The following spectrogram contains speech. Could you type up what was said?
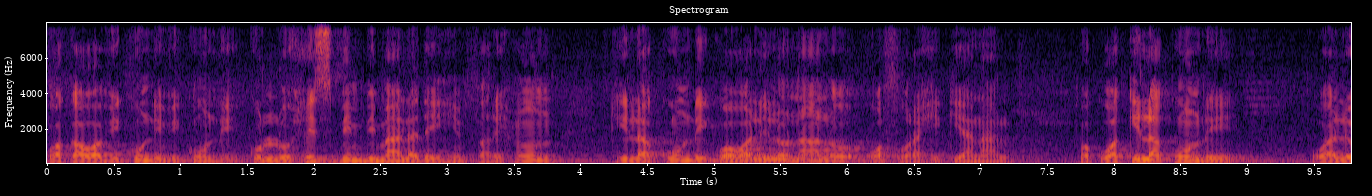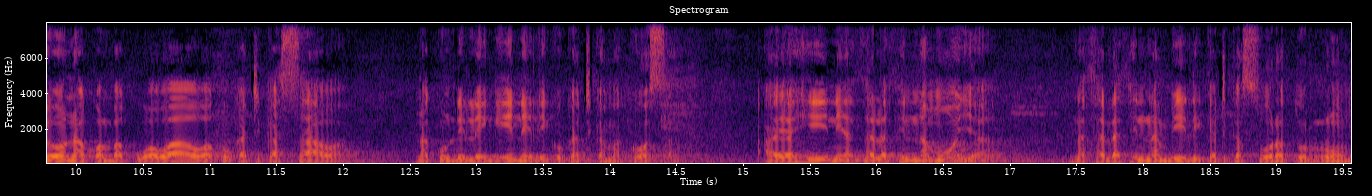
wakawa vikundi vikundi. Kullu hizbin bima ladaihim farihun, kila kundi kwa walilonalo wafurahikia nalo, kwa kuwa kila kundi waliona kwamba kuwa wao wako katika sawa na kundi lingine liko katika makosa. Aya hii ni ya 31 na 32 katika suratu Rum.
